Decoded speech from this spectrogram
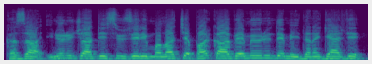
Kaza İnönü Caddesi üzeri Malatya Park AVM önünde meydana geldi.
